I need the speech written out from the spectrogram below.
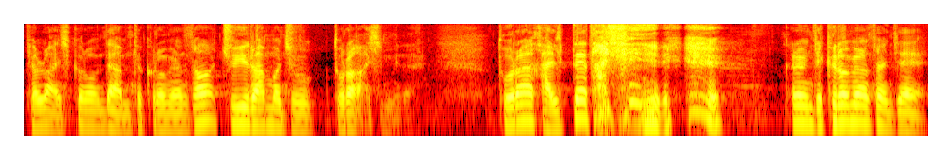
별로 안 시끄러운데 아무튼 그러면서 주위를 한번 쭉 돌아가십니다. 돌아갈 때 다시 그럼 이제 그러면서 이제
